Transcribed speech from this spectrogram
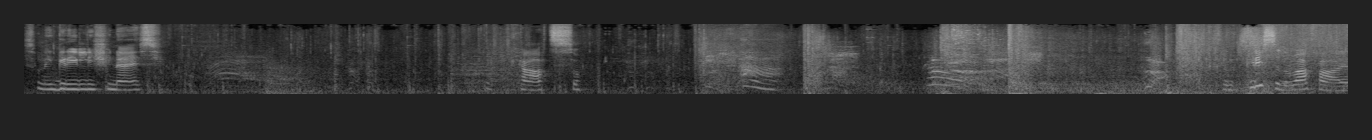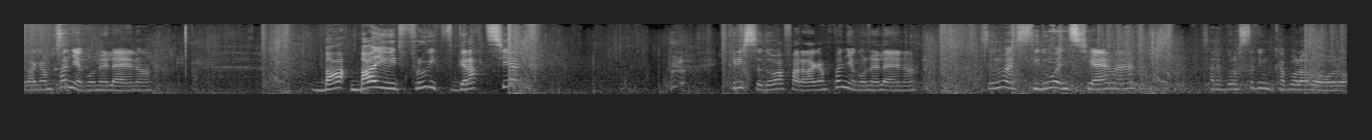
Sono i grilli cinesi. Che cazzo. Ah. Chris doveva fare la campagna con Elena. Ba buy with fruit, grazie. Chris doveva fare la campagna con Elena. Secondo me sti due insieme sarebbero stati un capolavoro.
